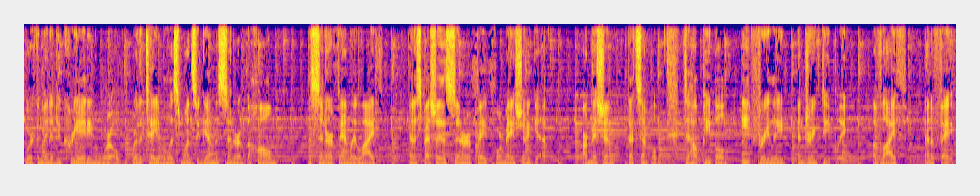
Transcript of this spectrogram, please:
We're committed to creating a world where the table is once again the center of the home, the center of family life, and especially the center of faith formation again. Our mission, that's simple, to help people eat freely and drink deeply of life and of faith.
